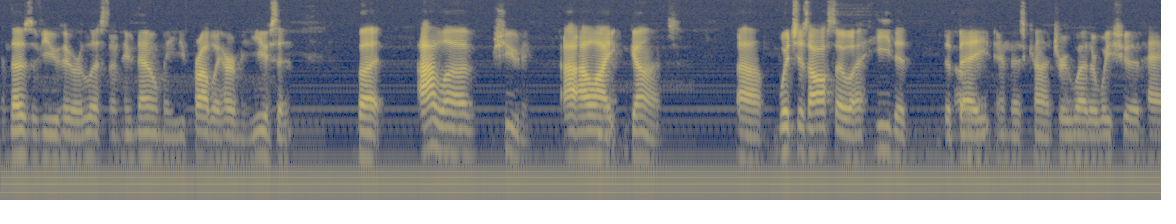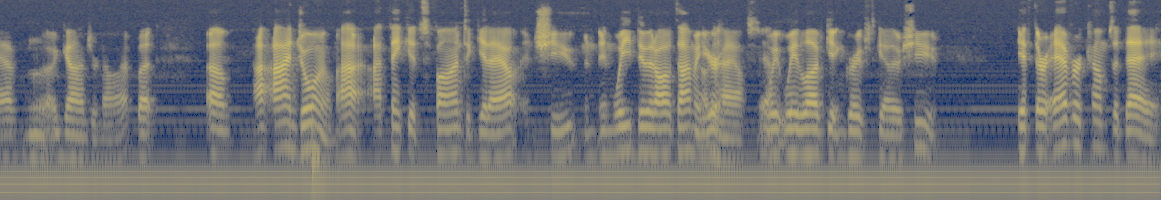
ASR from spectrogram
and those of you who are listening who know me, you've probably heard me use it. But I love shooting. I, I like guns, um, which is also a heated debate in this country whether we should have uh, guns or not. But um, I, I enjoy them. I, I think it's fun to get out and shoot, and, and we do it all the time at Oh, your yeah. house. Yeah. We, we love getting groups together to shoot. If there ever comes a day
